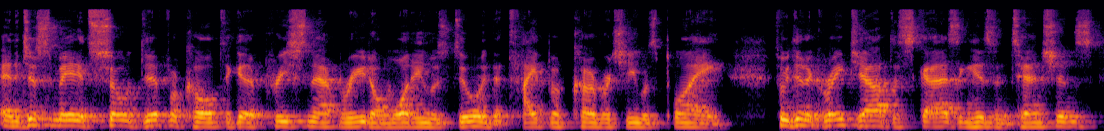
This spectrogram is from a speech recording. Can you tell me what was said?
And it just made it so difficult to get a pre-snap read on what he was doing, the type of coverage he was playing. So he did a great job disguising his intentions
